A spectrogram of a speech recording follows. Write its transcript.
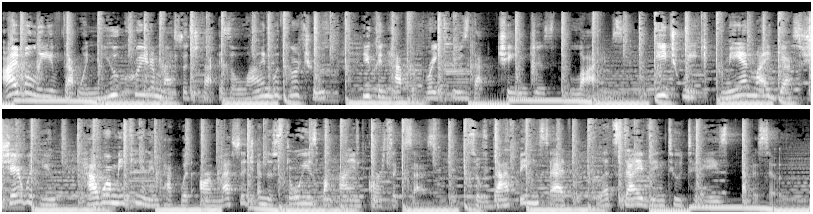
I believe that when you create a message that is aligned with your truth, you can have the breakthroughs that changes lives. Each week, me and my guests share with you how we're making an impact with our message and the stories behind our success. So that being said, let's dive into today's episode.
